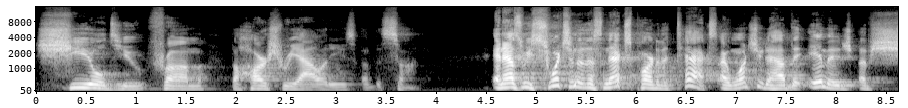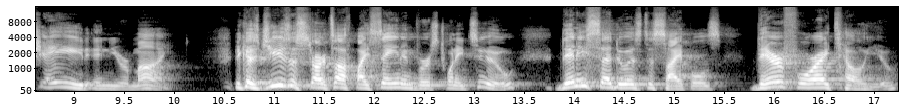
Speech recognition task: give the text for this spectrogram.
shields you from the harsh realities of the sun. And as we switch into this next part of the text, I want you to have the image of shade in your mind. Because Jesus starts off by saying in verse 22, then he said to his disciples, Therefore I tell you,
